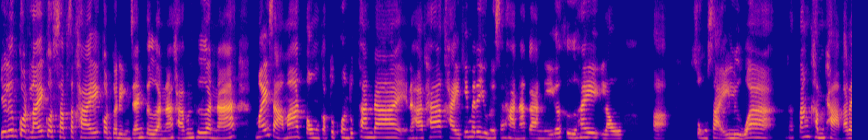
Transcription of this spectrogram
อย่าลืมกดไลค์กด Subscribe กดกระดิ่งแจ้งเตือนนะคะเพื่อนๆนะ ไม่สามารถตรงกับทุกคนทุกท่านได้นะคะ ถ้าใครที่ไม่ได้อยู่ในสถานการณ์นี้ก็คือให้เราอ่าสงสัยหรือว่าตั้งคำถามอะไร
